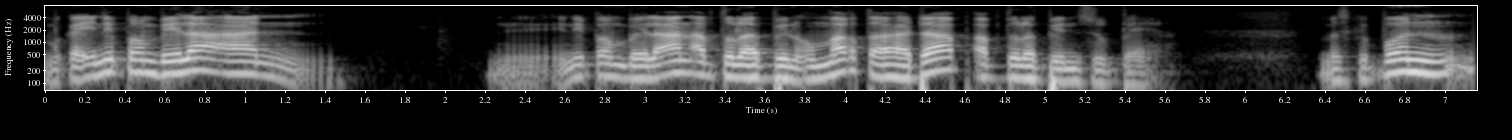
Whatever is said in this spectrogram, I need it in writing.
Maka ini pembelaan. Ini pembelaan Abdullah bin Umar terhadap Abdullah bin Zubair. Meskipun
